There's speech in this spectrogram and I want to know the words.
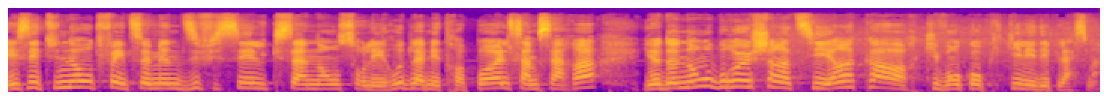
Et c'est une autre fin de semaine difficile qui s'annonce sur les routes de la métropole. Samsara, il y a de nombreux chantiers encore qui vont compliquer les déplacements.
